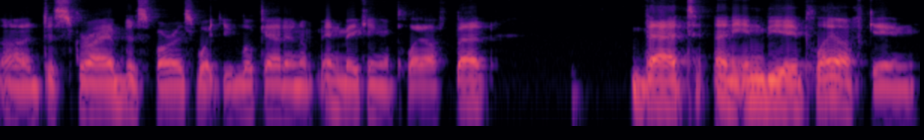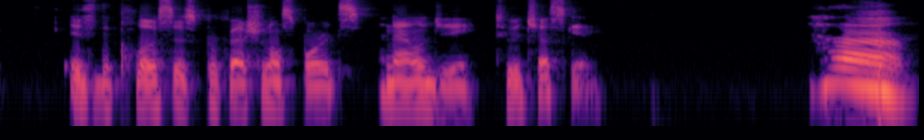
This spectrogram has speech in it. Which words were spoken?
uh, described, as far as what you look at in, in making a playoff bet, that an NBA playoff game is the closest professional sports analogy to a chess game? Um,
